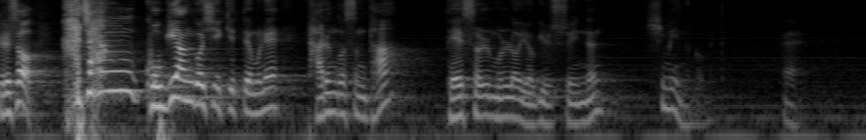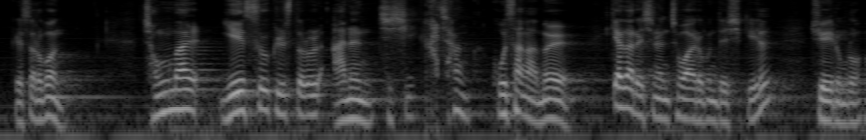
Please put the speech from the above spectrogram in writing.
그래서 가장 고귀한 것이 있기 때문에 다른 것은 다 배설물로 여길 수 있는 힘이 있는 겁니다. 예. 그래서 여러분 정말 예수 그리스도를 아는 지식이 가장 고상함을 깨달으시는 저와 여러분 되시길 주의 이름으로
